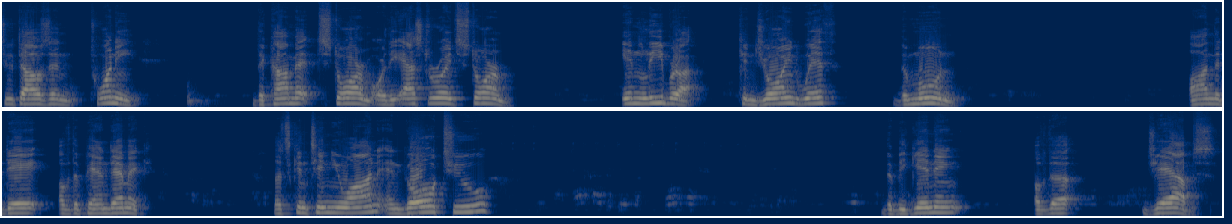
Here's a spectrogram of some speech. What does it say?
2020. The comet storm or the asteroid storm in Libra conjoined with the moon on the day of the pandemic. Let's continue on and go to the beginning of the jabs.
